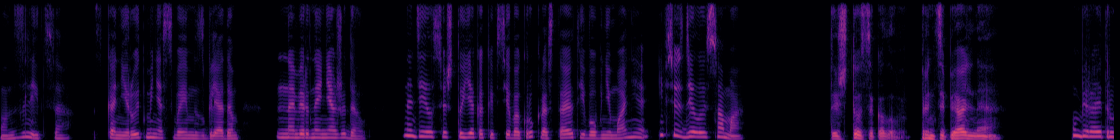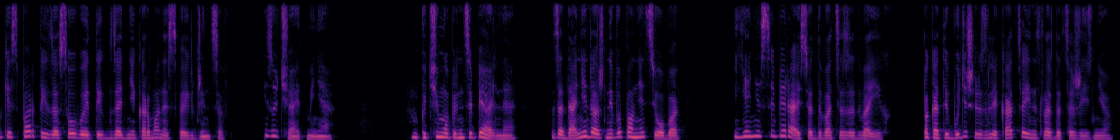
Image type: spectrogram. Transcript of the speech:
Он злится, сканирует меня своим взглядом. Наверное, не ожидал. Надеялся, что я, как и все вокруг, растают его внимание и все сделаю сама. «Ты что, Соколова, принципиальная?» Убирает руки с парты и засовывает их в задние карманы своих джинсов. Изучает меня. «Почему принципиальная? Задания должны выполнять оба. Я не собираюсь отдаваться за двоих, пока ты будешь развлекаться и наслаждаться жизнью.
